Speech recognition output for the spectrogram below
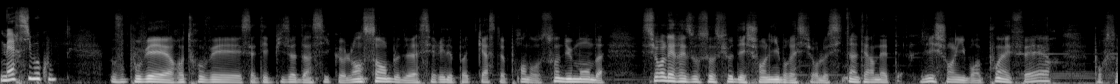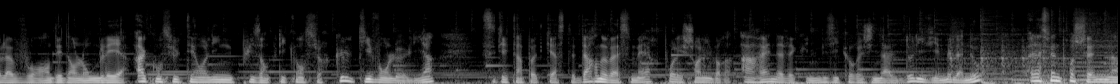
Merci beaucoup. Vous pouvez retrouver cet épisode ainsi que l'ensemble de la série de podcasts Prendre soin du monde sur les réseaux sociaux des Champs Libres et sur le site internet leschampslibres.fr. Pour cela, vous vous rendez dans l'onglet à consulter en ligne, puis en cliquant sur Cultivons le lien. C'était un podcast d'Arnaud Vasmer pour les Champs Libres à Rennes avec une musique originale d'Olivier Mélano. À la semaine prochaine.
